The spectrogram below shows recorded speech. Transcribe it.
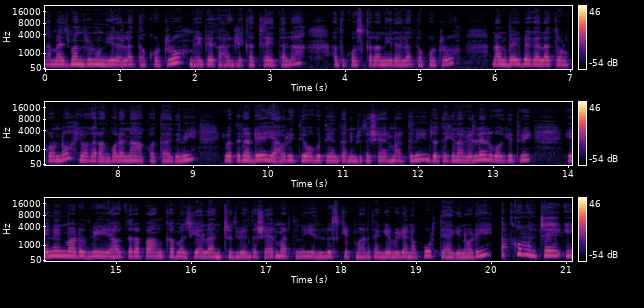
ನಮ್ಮ ಯಜಮಾನ್ರು ನೀರೆಲ್ಲ ತಗೊಟ್ರು ಬೇಗ ಬೇಗ ಆಗಲಿ ಕತ್ತಲೆ ಇತ್ತಲ್ಲ ಅದಕ್ಕೋಸ್ಕರ ನೀರೆಲ್ಲ ತಗೊಟ್ರು ನಾನು ಬೇಗ ಬೇಗ ಎಲ್ಲ ತೊಳ್ಕೊಂಡು ಇವಾಗ ರಂಗೋಲಿನ ಹಾಕೋತಾ ಇದ್ದೀನಿ. ಇವತ್ತಿನ ಡೇ ಯಾವ ರೀತಿ ಹೋಗುತ್ತೆ ಅಂತ ನಿಮ್ಮ ಜೊತೆ ಶೇರ್ ಮಾಡ್ತೀನಿ. ಜೊತೆಗೆ ನಾವು ಎಲ್ಲೆಲ್ಲಿ ಹೋಗಿದ್ವಿ, ಏನೇನು ಮಾಡಿದ್ವಿ, ಯಾವ ಥರ ಪಾಂಕ, ಮಜ್ಜಿಗೆ ಎಲ್ಲ ಹಂಚಿದ್ವಿ ಅಂತ ಶೇರ್ ಮಾಡ್ತೀನಿ. ಎಲ್ಲೂ ಸ್ಕಿಪ್ ಮಾಡ್ದಂಗೆ ವಿಡಿಯೋನ ಪೂರ್ತಿಯಾಗಿ ನೋಡಿ. ಅದಕ್ಕೂ ಮುಂಚೆ ಈ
